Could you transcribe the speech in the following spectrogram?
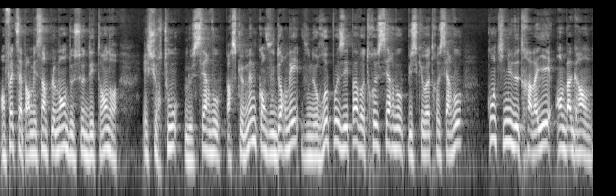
En fait, ça permet simplement de se détendre et surtout le cerveau. Parce que même quand vous dormez, vous ne reposez pas votre cerveau puisque votre cerveau continue de travailler en background.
